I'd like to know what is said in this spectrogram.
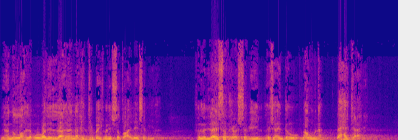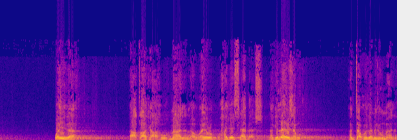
لأن الله يقول ولله أن حج البيت من استطاع إليه سبيلا فالذي لا يستطيع السبيل ليس عنده مؤونة. لا حج عليه وإذا أعطاك أخوك مالا أو غيره وحجزت لا بأس لكن لا يلزمك أن تأخذ منه مالا.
